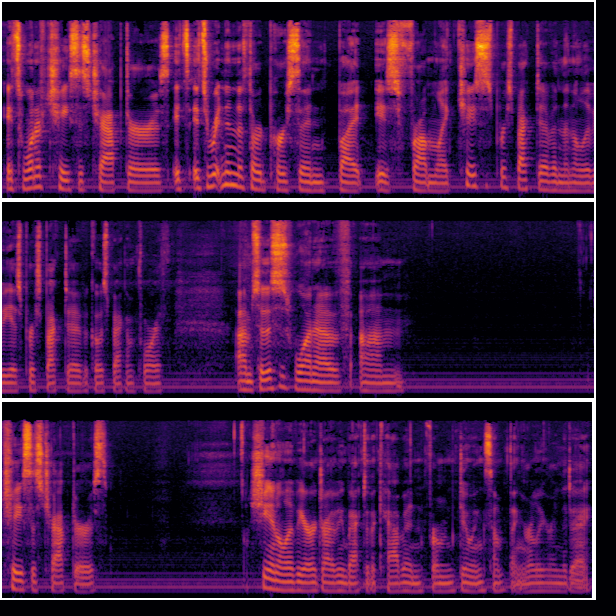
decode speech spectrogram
it's one of Chase's chapters. It's it's written in the third person, but is from like Chase's perspective and then Olivia's perspective. It goes back and forth. Um, so this is one of um, Chase's chapters. She and Olivia are driving back to the cabin from doing something earlier in the day.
